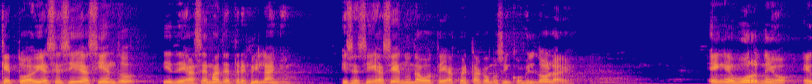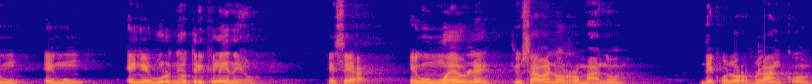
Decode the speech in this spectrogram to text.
que todavía se sigue haciendo y de hace más de 3.000 años y se sigue haciendo. Una botella cuesta como 5 mil dólares. En eburneo, en un, en un en eburneo triclíneo, o sea, en un mueble que usaban los romanos de color blanco,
